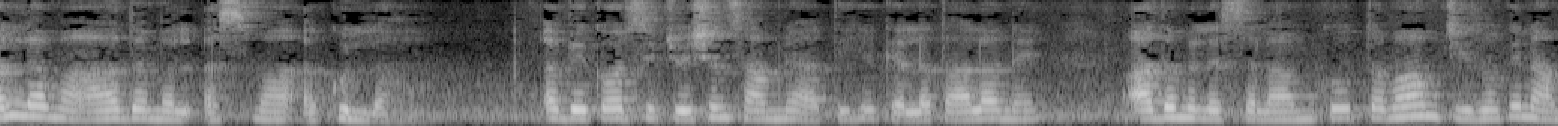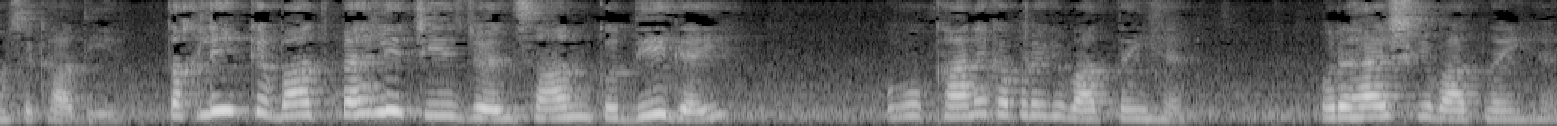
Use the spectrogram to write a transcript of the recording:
علامہ آدم السما اک اللہ اب ایک اور سچویشن سامنے آتی ہے کہ اللہ تعالیٰ نے آدم علیہ السلام کو تمام چیزوں کے نام سکھا دیے تخلیق کے بعد پہلی چیز جو انسان کو دی گئی وہ کھانے کپڑے کی بات نہیں ہے وہ رہائش کی بات نہیں ہے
